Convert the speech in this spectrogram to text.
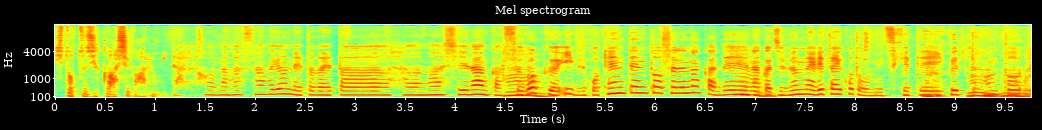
一つ軸足があるみたいな。そう長瀬さんが読んでいただいた話なんかすごくいいです、うん、こう転々とする中で、うん、なんか自分のやりたいことを見つけていくって本当、うん。うん、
